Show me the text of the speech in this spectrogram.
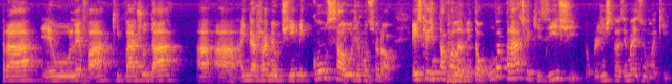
para eu levar, que vai ajudar a, a, a, engajar meu time com saúde emocional. É isso que a gente está falando. Uhum. Então, uma prática que existe, para a gente trazer mais uma aqui,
